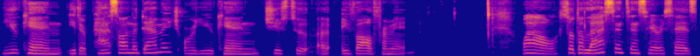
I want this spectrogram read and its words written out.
you can either pass on the damage or you can choose to uh, evolve from it. Wow. So the last sentence here says,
